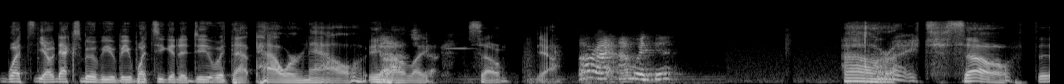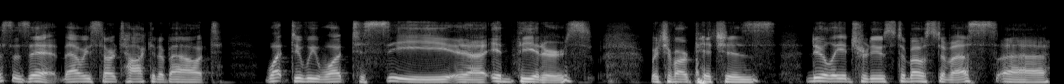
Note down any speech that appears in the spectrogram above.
what's you know next movie would be what's he gonna do with that power now? You gotcha. know, like so yeah. All right, I'm with you. All right. So this is it. Now we start talking about what do we want to see uh, in theaters? Which of our pitches newly introduced to most of us? Uh,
